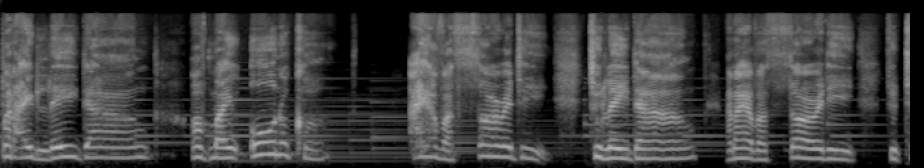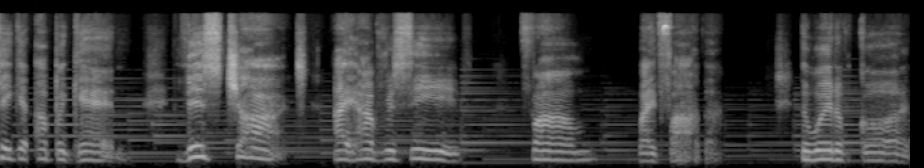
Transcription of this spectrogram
but I lay down of my own accord. I have authority to lay down, and I have authority to take it up again. This charge I have received from my Father. The word of God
